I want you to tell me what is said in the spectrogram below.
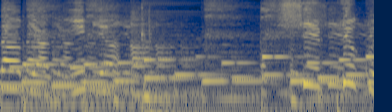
တာမြမြင်းများအားရှင်ပြုတ်ကွ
